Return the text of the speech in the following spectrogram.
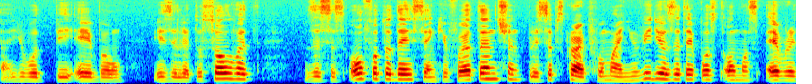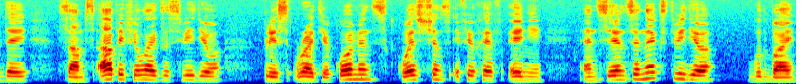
uh, you would be able easily to solve it. This is all for today. Thank you for your attention. Please subscribe for my new videos that I post almost every day. Thumbs up if you like this video please write your comments questions if you have any and see you in the next video. Goodbye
